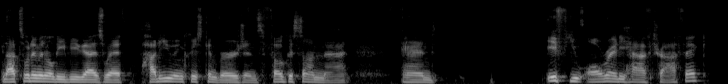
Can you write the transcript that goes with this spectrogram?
that's what I'm going to leave you guys with. How do you increase conversions? Focus on that. And if you already have traffic,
